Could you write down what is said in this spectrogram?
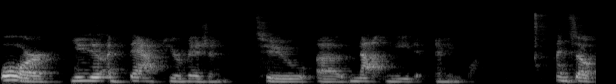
or you need to adapt your vision to uh, not need it anymore. And so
